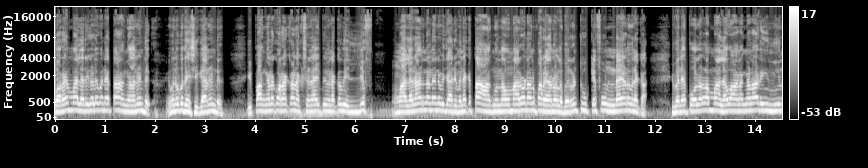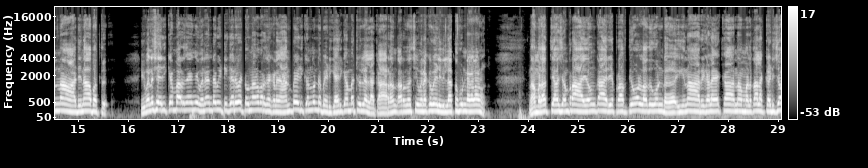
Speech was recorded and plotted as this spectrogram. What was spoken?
കുറെ മലരുകൾ ഇവനെ താങ്ങാനുണ്ട്. ഇവനെ ഉപദേശിക്കാനുണ്ട്. ഇപ്പൊ അങ്ങനെ കുറെ കണക്ഷൻ ആയിപ്പോ ഇവനൊക്കെ വലിയ മലരാണെന്നാണ് എന്നെ വിചാരം. ഇവനൊക്കെ താങ്ങുന്നവന്മാരോടാണ് പറയാനുള്ളത്. വെറും ടു കെ ഫുണ്ടയാണ് ഇവനൊക്കെ. ഇവനെ പോലുള്ള മലവാണങ്ങളാണ് ഇന്ന് ഈ നാടിനാപത്ത്. ഇവനെ ശരിക്കും പറഞ്ഞു കഴിഞ്ഞാൽ ഇവൻ എന്റെ വീട്ടിൽ കയറി വെട്ടുമെന്നാണ് പറഞ്ഞേക്കണത് ഞാൻ പേടിക്കുന്നുണ്ട്. പേടിക്കാതിരിക്കാൻ പറ്റില്ലല്ലോ കാരണം എന്താണെന്ന് വെച്ചാൽ ഇവനൊക്കെ വെളിവില്ലാത്ത ഫുണ്ടകളാണ് നമ്മൾ അത്യാവശ്യം പ്രായവും കാര്യപ്രാപ്തിയും ഉള്ളത് കൊണ്ട് ഈ നാറുകളെയൊക്കെ നമ്മൾ തലക്കടിച്ചോ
